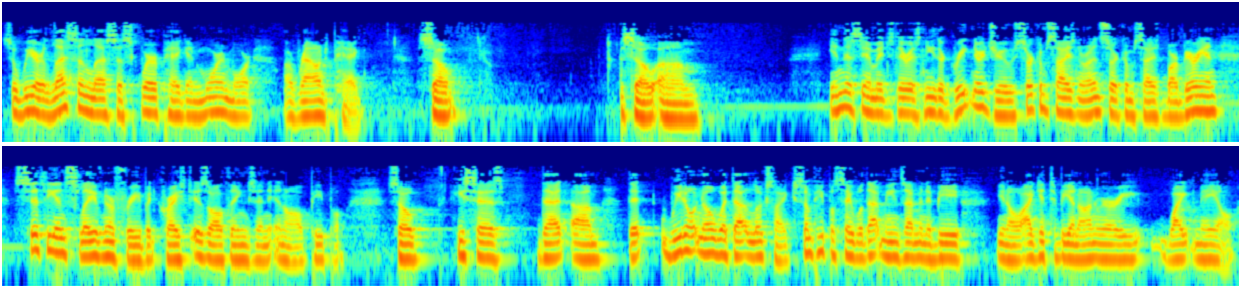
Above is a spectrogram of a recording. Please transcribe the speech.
So we are less and less a square peg and more and more a round peg. So, so, um, in this image there is neither Greek nor Jew, circumcised nor uncircumcised, barbarian, Scythian, slave nor free, but Christ is all things and in all people. So he says that um, that we don't know what that looks like. Some people say, well, that means I'm going to be, you know, I get to be an honorary white male.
